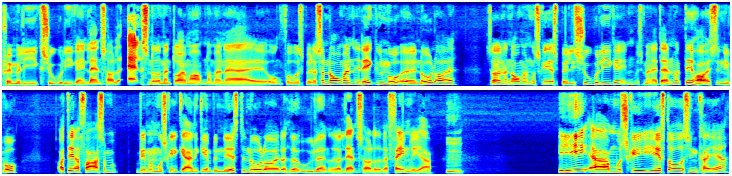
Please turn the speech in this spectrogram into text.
Premier League, Superliga, landsholdet, alt sådan noget, man drømmer om, når man er øh, ung fodboldspiller. Så når man et enkelt må, øh, nåløje, så når man måske at spille i Superligaen, hvis man er i Danmark. Det er højeste niveau. Og derfra så vil man måske gerne igennem det næste nåløje, der hedder udlandet eller landsholdet. Hvad fanden vil jeg? Mm. E er måske i efteråret sin karriere,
